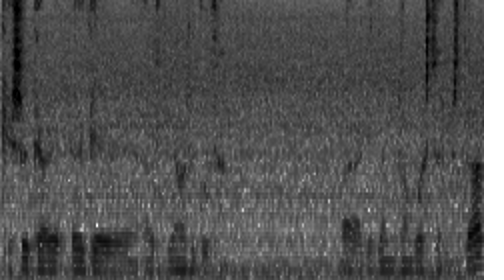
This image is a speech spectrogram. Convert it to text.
que es el que, el que, al que tenemos que cruzar. Aquí tenemos un Western Star.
